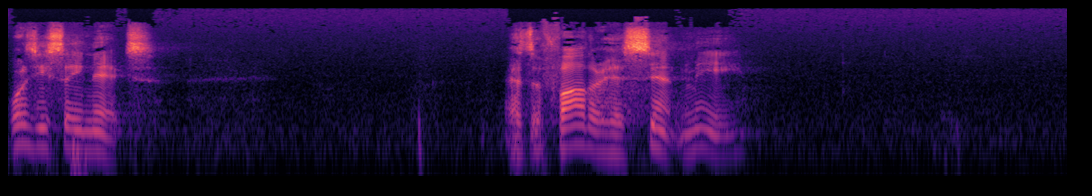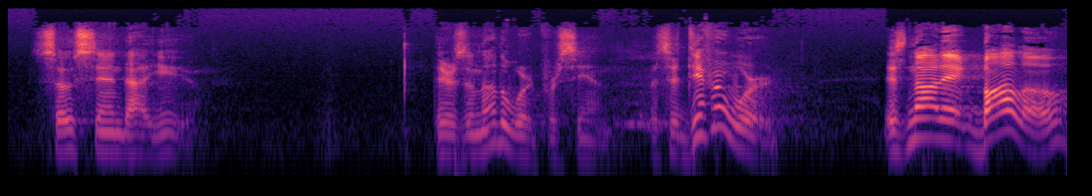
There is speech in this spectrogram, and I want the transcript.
What does he say next? As the Father has sent me, so send I you. There's another word for sin. It's a different word. It's not ekbalo,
